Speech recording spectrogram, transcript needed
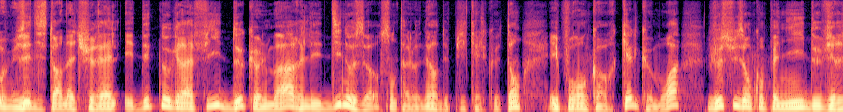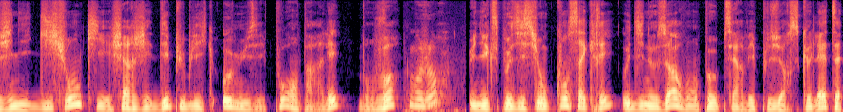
Au musée d'histoire naturelle et d'ethnographie de Colmar, les dinosaures sont à l'honneur depuis quelques temps et pour encore quelques mois, je suis en compagnie de Virginie Guichon qui est chargée des publics au musée pour en parler. Bonjour. Bonjour. Une exposition consacrée aux dinosaures où on peut observer plusieurs squelettes,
